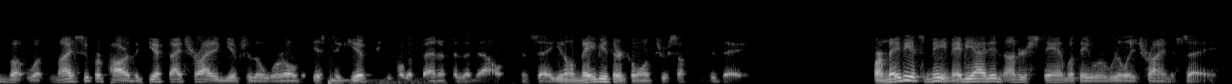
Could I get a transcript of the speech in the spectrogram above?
but what my superpower, the gift I try to give to the world, is to give people the benefit of the doubt and say, you know, maybe they're going through something today, or maybe it's me. Maybe I didn't understand what they were really trying to say,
